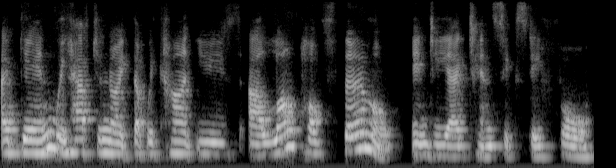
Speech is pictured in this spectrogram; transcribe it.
Again, we have to note that we can't use a long pulse thermal Nd:YAG 1064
